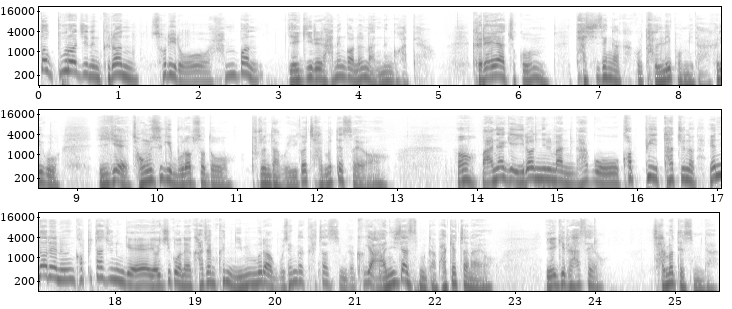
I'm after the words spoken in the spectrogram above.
떡 부러지는 그런 소리로 한번 얘기를 하는 거는 맞는 것 같아요. 그래야 조금 다시 생각하고 달리 봅니다. 그리고 이게 정수기 물 없어도 부른다고 이거 잘못됐어요. 어 만약에 이런 일만 하고 커피 타주는 옛날에는 커피 타주는 게 여직원의 가장 큰 임무라고 생각했지 않습니까? 그게 아니지 않습니까? 바뀌었잖아요. 얘기를 하세요. 잘못됐습니다.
